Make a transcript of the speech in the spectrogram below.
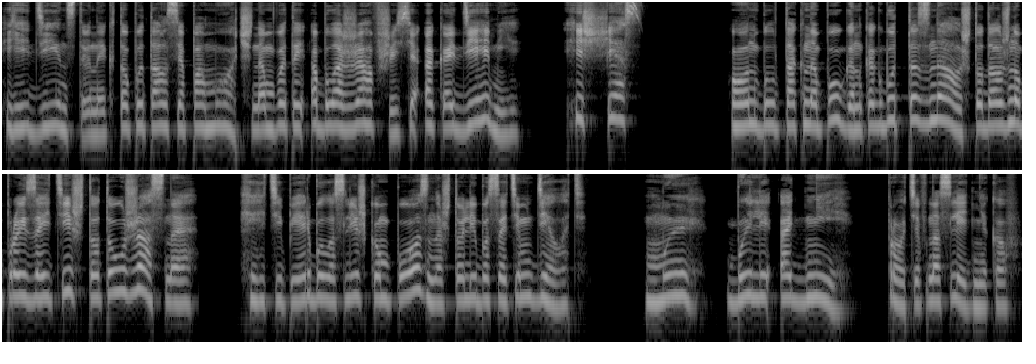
Единственный, кто пытался помочь нам в этой облажавшейся академии, исчез. Он был так напуган, как будто знал, что должно произойти что-то ужасное. И теперь было слишком поздно что-либо с этим делать. Мы были одни против наследников.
